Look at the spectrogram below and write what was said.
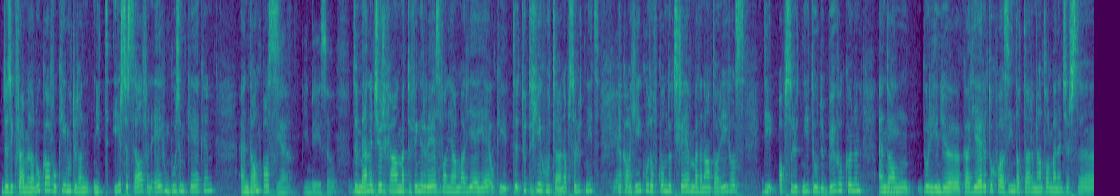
Dus ik vraag me dan ook af, oké, moeten we dan niet eerst zelf in eigen boezem kijken en dan pas ja, bij jezelf. de manager gaan met de vinger wijzen van ja, maar jij, jij, oké, het- het doet er geen goed aan, absoluut niet. Ja. Je kan geen code of conduct schrijven met een aantal regels die absoluut niet door de beugel kunnen. En dan doorheen je carrière toch wel zien dat daar een aantal managers eh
